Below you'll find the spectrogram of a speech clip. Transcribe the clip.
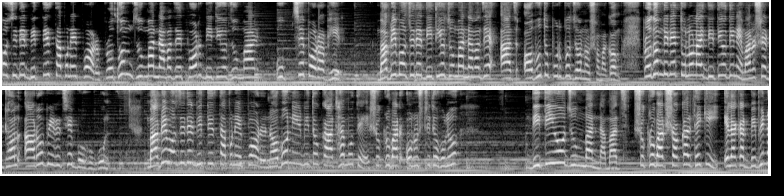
মসজিদের ভিত্তি স্থাপনের পর প্রথম জুম্মার নামাজের পর দ্বিতীয় জুম্মার উপচে পড়া ভিড়। বাবরি মসজিদের দ্বিতীয় জুম্মার নামাজে আজ অভূতপূর্ব জনসমাগম। প্রথম দিনের তুলনায় দ্বিতীয় দিনে মানুষের ঢল আরও বেড়েছে বহুগুণ। বাবরি মসজিদের ভিত্তি স্থাপনের পর নবনির্মিত কাঠামোতে শুক্রবার অনুষ্ঠিত হলো দ্বিতীয় জুম্মার নামাজ। শুক্রবার সকাল থেকেই এলাকার বিভিন্ন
